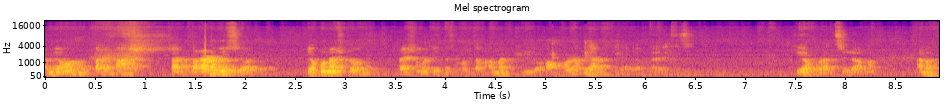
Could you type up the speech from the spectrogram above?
আমি মানে পাঁচ, সাতবার আরও বেশি হবে যখন আসতো প্রায় সময় জিজ্ঞাসা করতাম, আমার কি অপরাধে আমাকে আপনারা রেখেছেন? কি অপরাধ ছিল আমার? আমাকে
